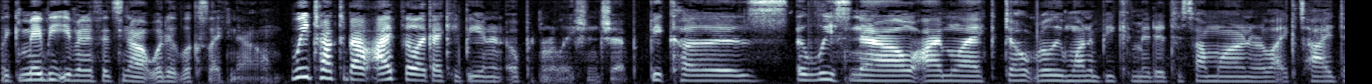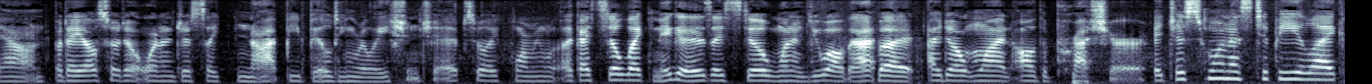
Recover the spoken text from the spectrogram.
Like maybe even if it's not what it looks like now. We talked about I feel like I could be in an open relationship because at least now I'm like don't really want to be committed to someone or like tied down, but I also don't want to just like not be building relationships or like forming like I still like niggas, I still want to do all that, but I don't want all the pressure. I just want us to be like,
